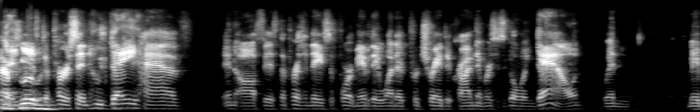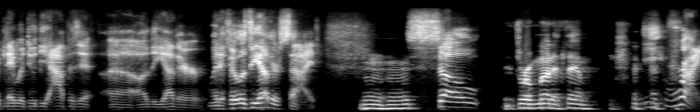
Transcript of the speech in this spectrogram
Absolutely. The person who they have in office, the person they support, maybe they want to portray the crime numbers as going down when maybe they would do the opposite uh, of the other. When if it was the other side, mm-hmm. so throw mud at them, right.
